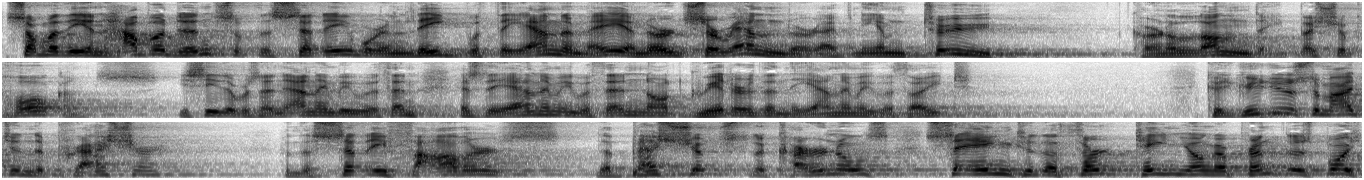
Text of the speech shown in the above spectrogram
Some of the inhabitants of the city were in league with the enemy and urged surrender. I've named two Colonel Lundy, Bishop Hawkins. You see, there was an enemy within. Is the enemy within not greater than the enemy without? Could you just imagine the pressure from the city fathers, the bishops, the colonels, saying to the 13 young apprentice boys,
